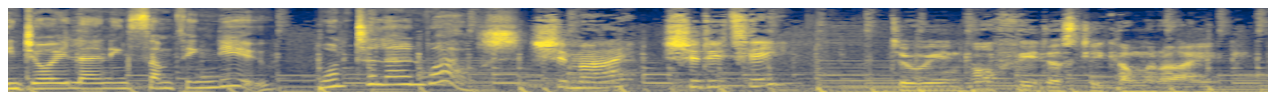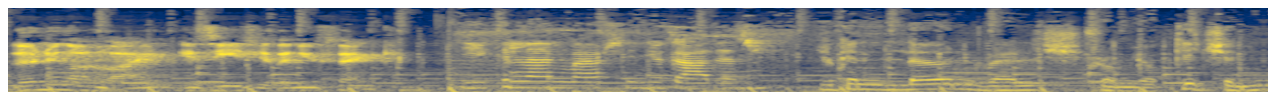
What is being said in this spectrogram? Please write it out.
Enjoy learning something new? Want to learn Welsh? Shwmae, Shuduti. Dwi'n hoffi dysgu Cymraeg. Learning online is easier than you think. You can learn Welsh in your garden. You can learn Welsh from your kitchen.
